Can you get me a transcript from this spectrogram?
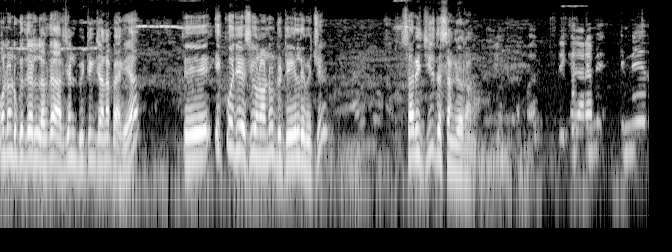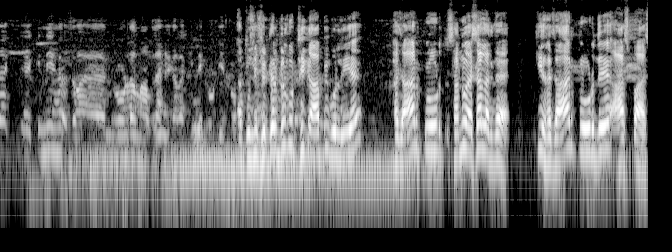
ਉਹਨਾਂ ਨੂੰ ਕਿਤੇ ਲੱਗਦਾ ਅਰਜੈਂਟ ਮੀਟਿੰਗ ਜਾਣਾ ਪੈ ਗਿਆ। ਤੇ 1 ਵਜੇ ਅਸੀਂ ਉਹਨਾਂ ਨੂੰ ਡਿਟੇਲ ਦੇ ਵਿੱਚ ਸਾਰੀ ਚੀਜ਼ ਦੱਸਾਂਗੇ ਉਹਨਾਂ ਨੂੰ। ਦੇਖਿਆ ਜਾ ਰਿਹਾ ਕਿੰਨੇ ਕਿੰਨੇ ਦਾ ਕਿੰਨੇ ਕਰੋੜ ਦਾ ਮਾਮਲਾ ਹੈਗਾ ਵਾ? ਕਿੰਨੇ ਕਰੋੜ ਦੀ property ਤੁਸੀਂ? ਫਿਕਰ ਬਿਲਕੁਲ ਠੀਕ ਆਪ ਹੀ ਬੋਲੀ ਹੈ। ਹਜ਼ਾਰ ਕਰੋੜ ਸਾਨੂੰ ਐਸਾ ਲੱਗਦਾ ਹੈ ਕਿ ਹਜ਼ਾਰ ਕਰੋੜ ਦੇ ਆਸ-ਪਾਸ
